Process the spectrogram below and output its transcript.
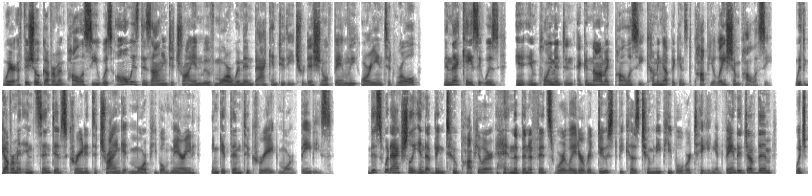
where official government policy was always designed to try and move more women back into the traditional family oriented role. In that case, it was employment and economic policy coming up against population policy, with government incentives created to try and get more people married and get them to create more babies. This would actually end up being too popular, and the benefits were later reduced because too many people were taking advantage of them, which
